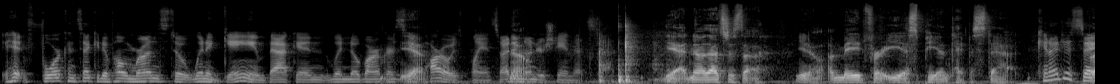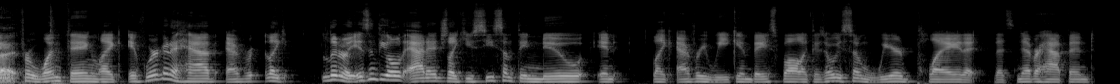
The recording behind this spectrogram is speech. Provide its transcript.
hit four consecutive home runs to win a game back in when Nomar Garcia yeah. Parra was playing. So I didn't no. understand that stat. Yeah, no, that's just a you know a made for ESPN type of stat. Can I just say but, for one thing, like if we're gonna have every like literally, isn't the old adage like you see something new in like every week in baseball? Like there's always some weird play that that's never happened.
